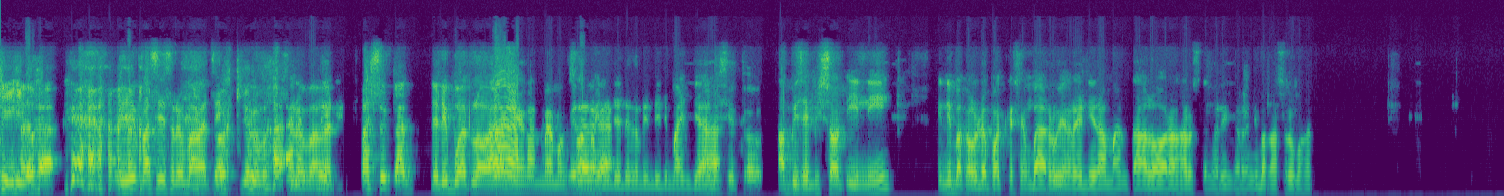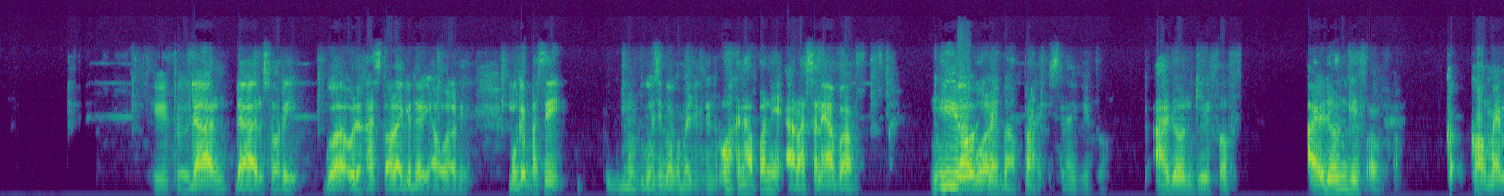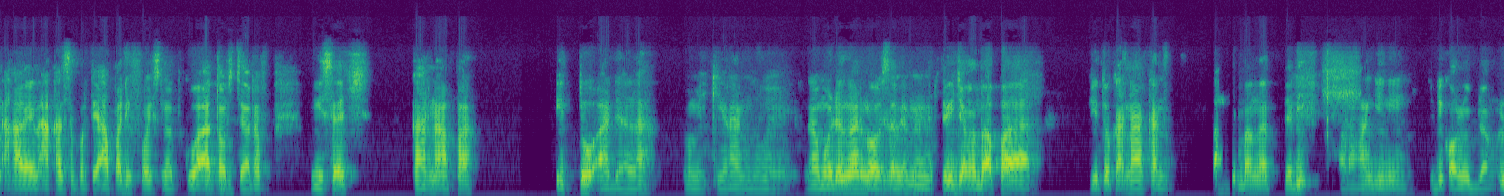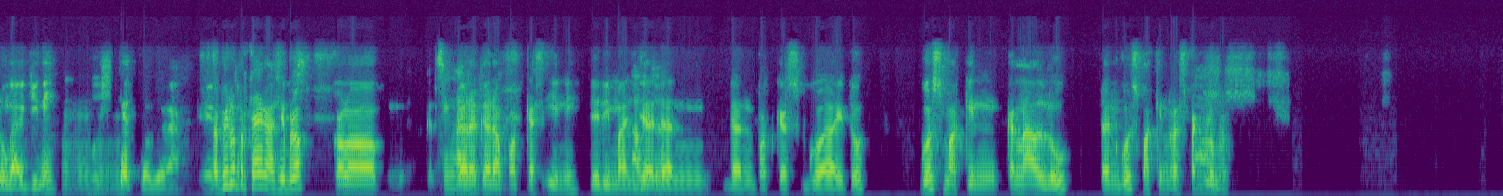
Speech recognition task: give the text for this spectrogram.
Gila. Ini pasti seru banget sih. gokil banget Seru banget. pasukan. Jadi buat lo orang Ah, yang memang selama ini udah dengerin Didi Manja, habis itu. abis episode ini, ini bakal udah podcast yang baru yang Randy Ramanta, lo orang harus dengerin karena ini bakal seru banget. Gitu dan dan sorry gue udah kasih tau lagi dari awal nih mungkin pasti menurut gue sih bakal banyak denger wah kenapa nih alasannya apa Iya. Gak boleh baper istilah gitu. I don't give a I don't give a K- komen kalian akan seperti apa di voice note gue atau Mhm. secara message karena apa? Itu adalah pemikiran gue. Gak mau dengar nggak usah Iya, dengar. Jadi jangan baper gitu karena akan tajam banget. Jadi orang-orang gini. Jadi kalau lu bilang lu nggak gini, bullshit gue bilang. Gitu. Tapi lu percaya gak sih bro, kalau lagi. gara-gara podcast ini, jadi Manja dan dan podcast gua itu, gue semakin kenal lu dan gue semakin respect Ah. lu bro.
